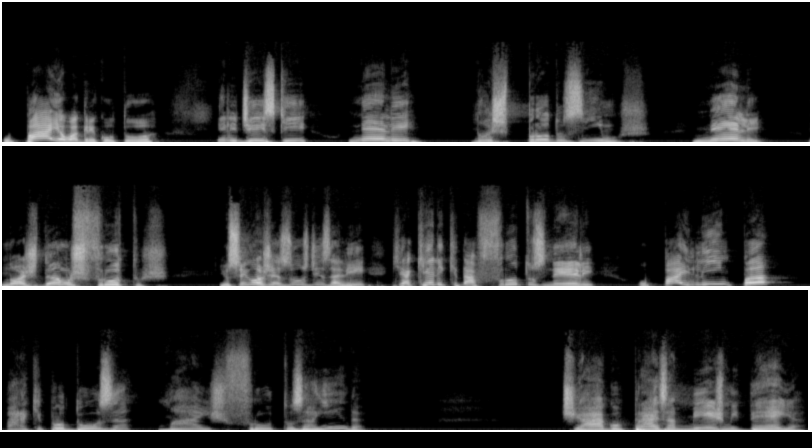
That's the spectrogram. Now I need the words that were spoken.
o Pai é o agricultor, ele diz que nele nós produzimos, nele nós damos frutos. E o Senhor Jesus diz ali que aquele que dá frutos nele, o Pai limpa para que produza mais frutos ainda. Tiago traz a mesma ideia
